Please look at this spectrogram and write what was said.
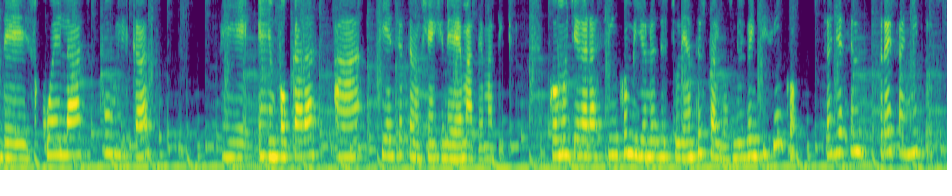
de escuelas públicas eh, enfocadas a ciencia, tecnología, ingeniería y matemáticas. Cómo llegar a 5 millones de estudiantes para el 2025. O sea, ya hacen tres añitos.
